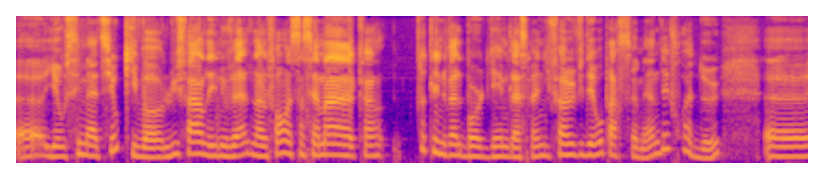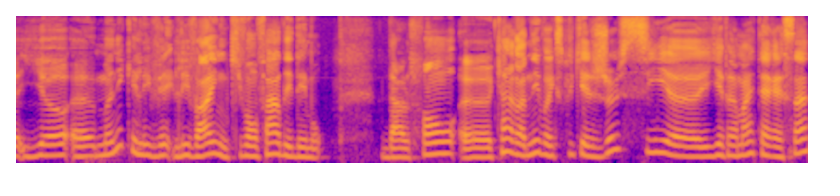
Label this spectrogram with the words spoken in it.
euh, il y a aussi Mathieu qui va lui faire les nouvelles. Dans le fond, essentiellement, quand, toutes les nouvelles board games de la semaine. Il fait une vidéo par semaine, des fois deux. Euh, il y a euh, Monique et Levine qui vont faire des démos dans le fond, euh, quand Rodney va expliquer le jeu, si euh, est vraiment intéressant,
